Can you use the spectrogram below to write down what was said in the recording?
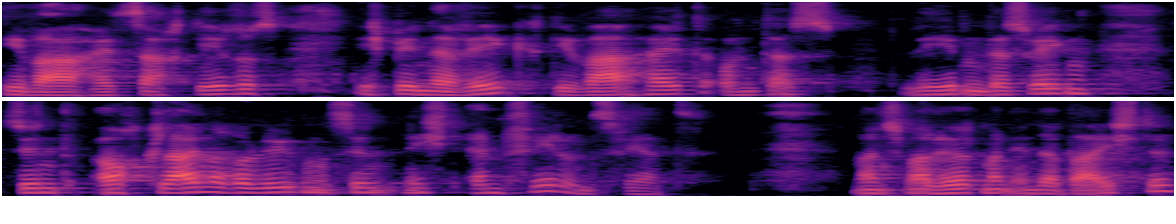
die Wahrheit, sagt Jesus. Ich bin der Weg, die Wahrheit und das Leben. Deswegen sind auch kleinere Lügen sind nicht empfehlenswert. Manchmal hört man in der Beichte,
